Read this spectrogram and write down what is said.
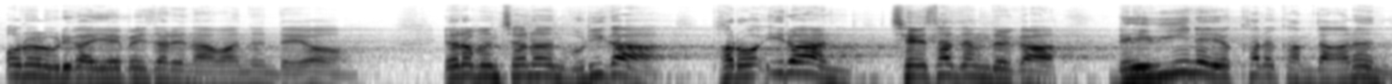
오늘 우리가 예배 자리에 나왔는데요. 여러분, 저는 우리가 바로 이러한 제사장들과 레위인의 역할을 감당하는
